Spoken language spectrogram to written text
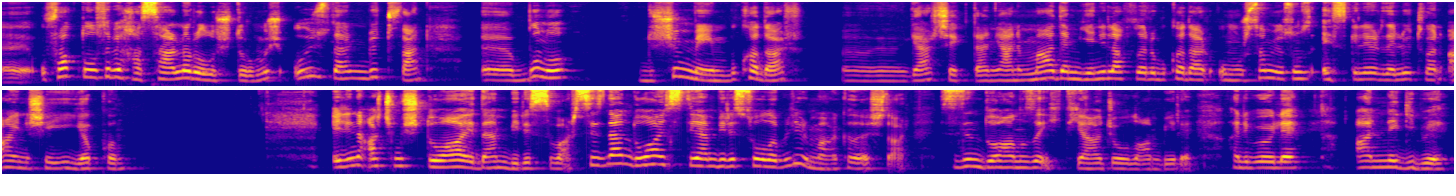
e, ufak da olsa bir hasarlar oluşturmuş. O yüzden lütfen e, bunu düşünmeyin bu kadar e, gerçekten. Yani madem yeni lafları bu kadar umursamıyorsunuz eskileri de lütfen aynı şeyi yapın. Elini açmış dua eden birisi var. Sizden dua isteyen birisi olabilir mi arkadaşlar? Sizin duanıza ihtiyacı olan biri. Hani böyle anne gibi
